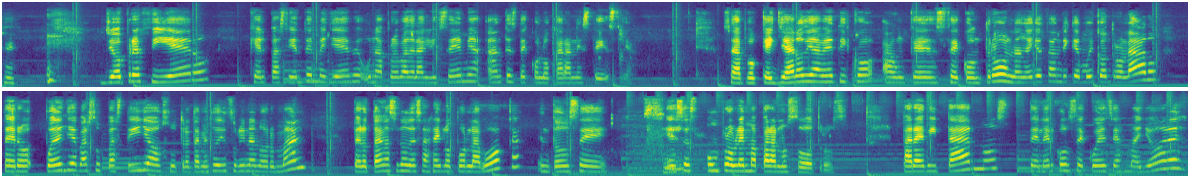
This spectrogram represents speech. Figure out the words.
yo prefiero que el paciente me lleve una prueba de la glicemia antes de colocar anestesia. O sea, porque ya los diabéticos, aunque se controlan, ellos están de que muy controlados, pero pueden llevar su pastilla o su tratamiento de insulina normal, pero están haciendo desarreglo por la boca, entonces eso es un problema para nosotros. Para evitarnos tener consecuencias mayores,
